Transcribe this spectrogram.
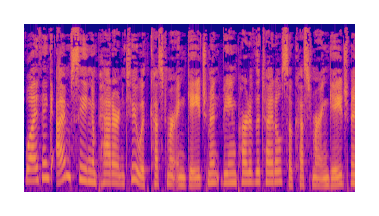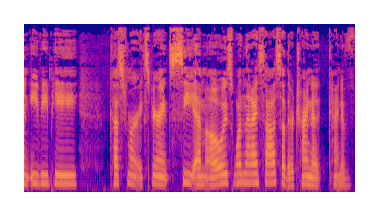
Well, I think I'm seeing a pattern too with customer engagement being part of the title. So customer engagement EVP, customer experience CMO is one that I saw. So they're trying to kind of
